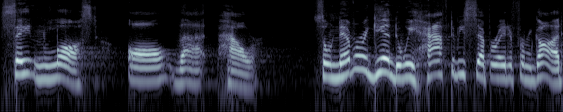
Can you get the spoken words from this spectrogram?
Satan lost all that power. So, never again do we have to be separated from God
